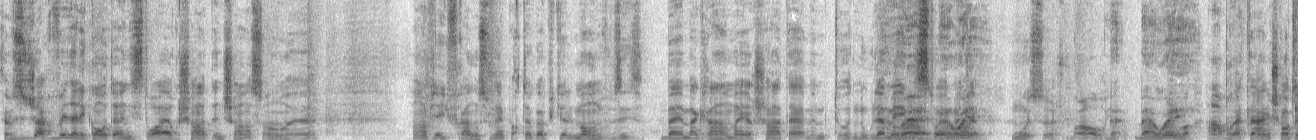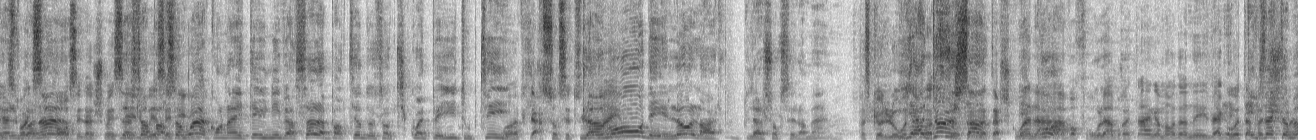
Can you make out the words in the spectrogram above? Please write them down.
Ça vous est déjà arrivé d'aller conter une histoire ou chanter une chanson euh, en vieille France ou n'importe quoi, puis que le monde vous dise Ben, ma grand-mère chantait la même tune, ou la même ouais, histoire. ben ouais. Moi, ça, je braille. Ben, ben oui. En Bretagne, je compte une Quel histoire qui s'est passée dans le chemin de Saint-Louis à s'apercevoir Saint-Élie. qu'on a été universel à partir de son petit coin de pays tout petit. Ouais, puis la ressource est toute Le la même. monde est là, la, la source est la même. Parce que l'eau Il de y a votre source 200 en Natashquan, elle, elle va frôler la Bretagne à un moment donné. La goutte, le Exactement.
